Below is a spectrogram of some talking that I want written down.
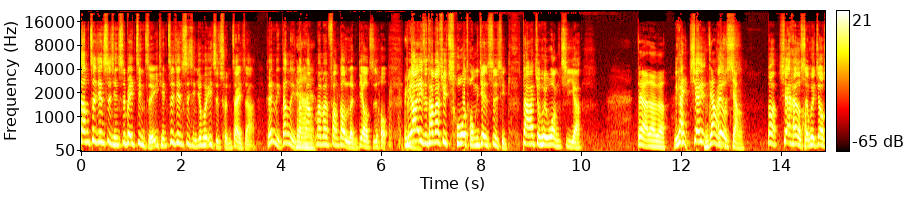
当这件事情是被禁止的一天，这件事情就会一直存在着、啊。可是你当你让它慢慢放到冷掉之后，不要一直他妈去戳同一件事情，大家就会忘记啊。对啊，对啊，对啊。你看现在你这样还有子讲，对啊，现在还有谁会叫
